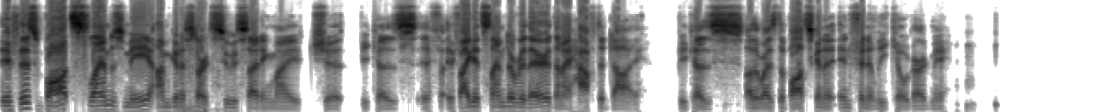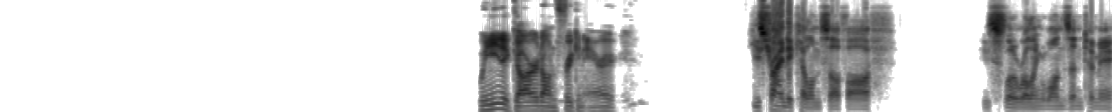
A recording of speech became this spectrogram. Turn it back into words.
If this bot slams me, I'm gonna start suiciding my shit because if if I get slammed over there, then I have to die because otherwise the bot's gonna infinitely kill guard me. We need a guard on freaking Eric. He's trying to kill himself off. He's slow rolling ones into me.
